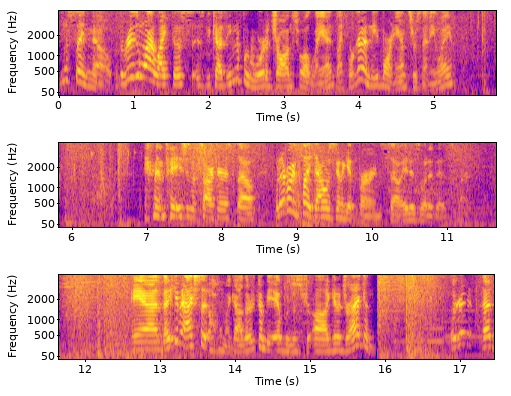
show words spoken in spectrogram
I'm gonna say no. But the reason why I like this is because even if we were to draw into a land, like we're gonna need more answers anyway. Invasion of Tarkir, so whatever we play down was gonna get burned, so it is what it is, but. And they can actually, oh my god, they're gonna be able to just uh, get a dragon. They're gonna get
